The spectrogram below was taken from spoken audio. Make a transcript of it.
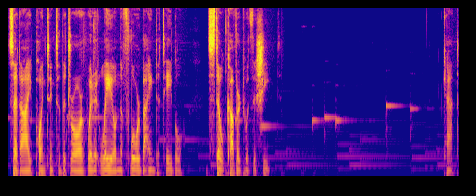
said I, pointing to the drawer where it lay on the floor behind a table and still covered with the sheet. Cat.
